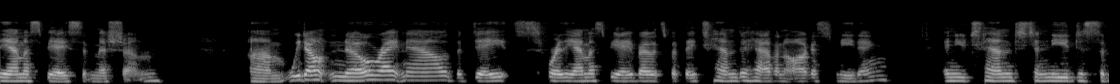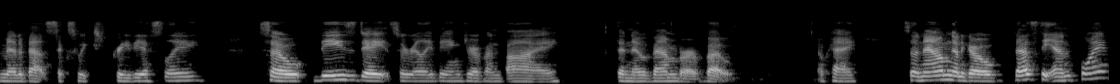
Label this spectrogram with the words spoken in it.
the MSBA submission. Um, we don't know right now the dates for the MSBA votes, but they tend to have an August meeting and you tend to need to submit about six weeks previously. So these dates are really being driven by the November vote. Okay, so now I'm gonna go, that's the end point.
